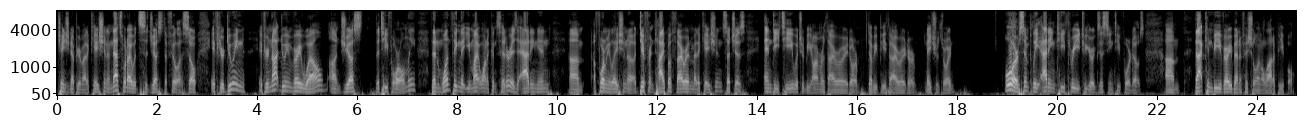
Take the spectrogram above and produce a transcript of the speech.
changing up your medication, and that's what I would suggest to Phyllis. So if you're doing if you're not doing very well on just the T4 only, then one thing that you might want to consider is adding in um, a formulation, a different type of thyroid medication, such as NDT, which would be Armour Thyroid or WP Thyroid or Nature-Throid or simply adding T3 to your existing T4 dose. Um, that can be very beneficial in a lot of people.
